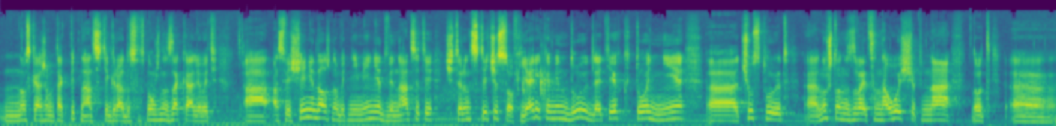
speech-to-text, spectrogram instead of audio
ну скажем так, так 15 градусов, нужно закаливать, а освещение должно быть не менее 12-14 часов. Я рекомендую для тех, кто не э, чувствует, э, ну, что называется, на ощупь, на вот, э,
